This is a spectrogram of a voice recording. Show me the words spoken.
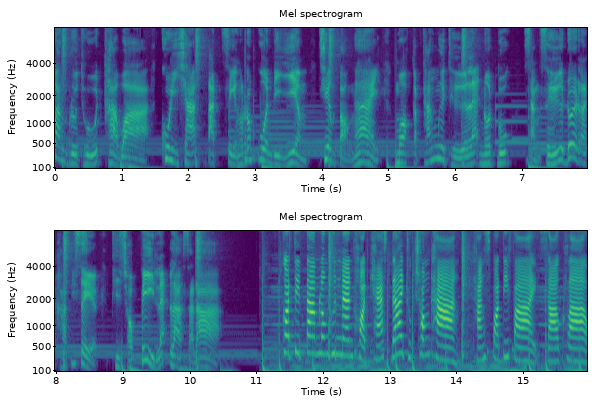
ฟังบลูทูธคาวา คุยชัด ตัดเสียงรบกวนดีเยี่ยม เชื่อมต่อง่าย เหมาะกับทั้งมือถือและโน้ตบุ๊ก สั่งซื้อด้วยราคาพิเศษที่ช้อปปีและ Lazada กดติดตามลงทุนแมนพอดแคสต์ได้ทุกช่องทาง ทั้ง Spotify, SoundCloud,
